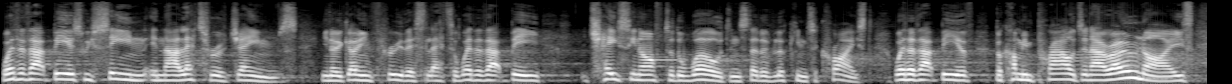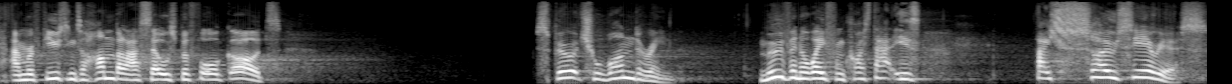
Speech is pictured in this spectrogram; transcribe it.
Whether that be, as we've seen in our letter of James, you know, going through this letter, whether that be chasing after the world instead of looking to Christ, whether that be of becoming proud in our own eyes and refusing to humble ourselves before God. Spiritual wandering, moving away from Christ, that is, that is so serious.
